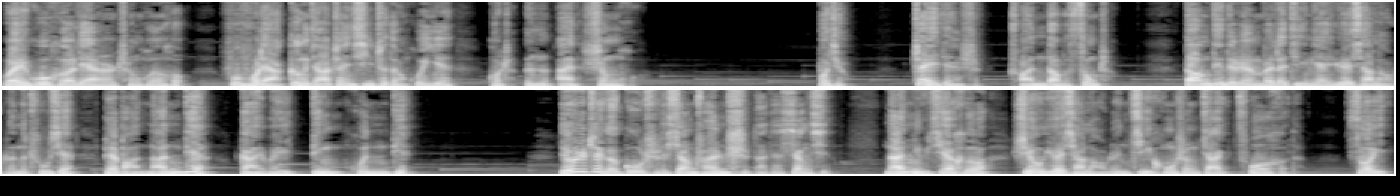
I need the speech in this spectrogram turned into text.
韦固和莲儿成婚后，夫妇俩更加珍惜这段婚姻，过着恩爱的生活。不久，这件事传到了宋城，当地的人为了纪念月下老人的出现，便把南殿改为订婚殿。由于这个故事的相传，使大家相信男女结合是由月下老人系红绳加以撮合的。所以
